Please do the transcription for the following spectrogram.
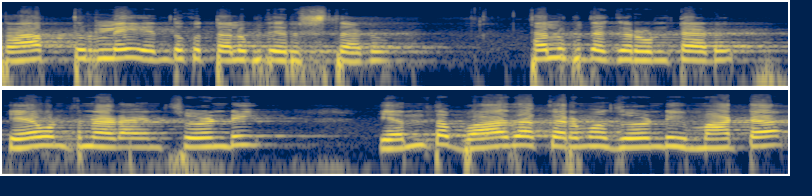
రాత్రులే ఎందుకు తలుపు తెరుస్తాడు? తలుపు దగ్గర ఉంటాడు. ఏమంటున్నాడు ఆయన చూడండి. ఎంత బాధాకరమో చూడండి ఈ మాట.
